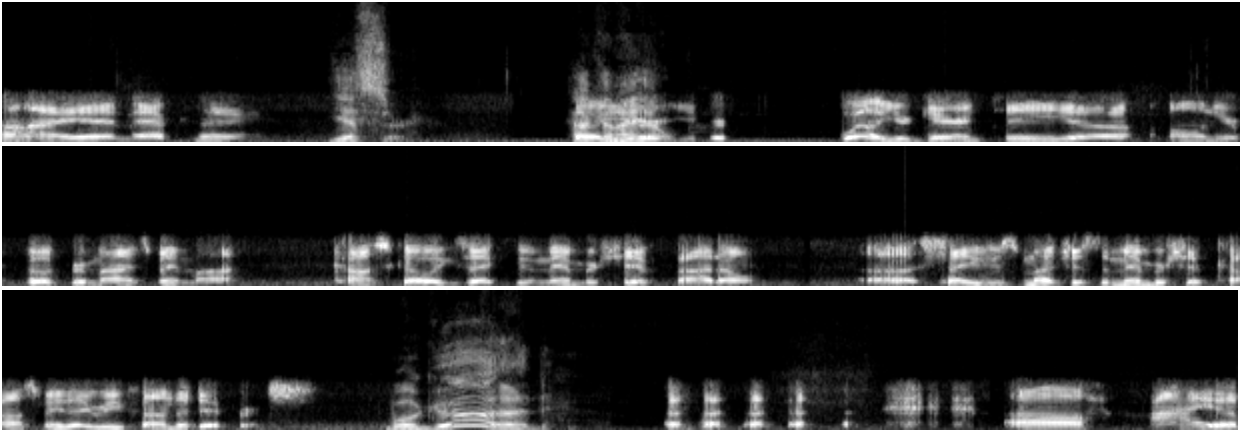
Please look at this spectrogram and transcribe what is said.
Hi, and afternoon. Yes, sir. How So can I help? well, your guarantee uh, on your book reminds me of my Costco executive membership. I don't uh, save as much as the membership cost me, they refund the difference. Well, good. Uh, I uh,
